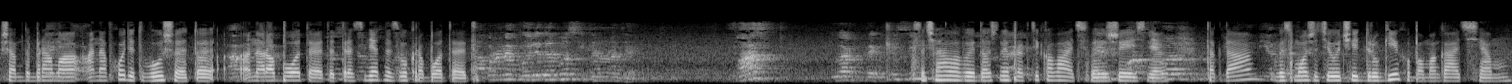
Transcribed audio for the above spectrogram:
Шабда Брама, она входит в уши, то она работает, этот трансцендентный звук работает. Сначала вы должны практиковать в своей жизни. Тогда вы сможете учить других и помогать всем.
